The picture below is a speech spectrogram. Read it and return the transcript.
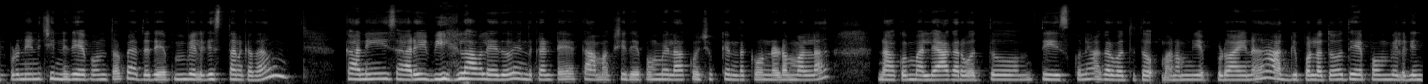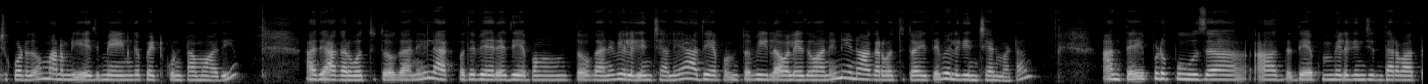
ఎప్పుడు నేను చిన్న దీపంతో పెద్ద దీపం వెలిగిస్తాను కదా కానీ ఈసారి వీలు అవ్వలేదు. ఎందుకంటే కామాక్షి దీపం ఇలా కొంచెం కిందకు ఉండడం వల్ల నాకు మళ్ళీ అగరవత్తు తీసుకుని అగరవత్తుతో మనం ఎప్పుడు అయినా అగ్గిపుల్లతో దీపం వెలిగించకూడదు. మనం ఏది మెయిన్గా పెట్టుకుంటామో అది. అది అగరవత్తుతో కానీ లేకపోతే వేరే దీపంతో కానీ వెలిగించాలి. ఆ దీపంతో వీలు అవ్వలేదు అని నేను అగరవత్తితో అయితే వెలిగించానమాట అంతే ఇప్పుడు పూజ ఆ దీపం వెలిగించిన తర్వాత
